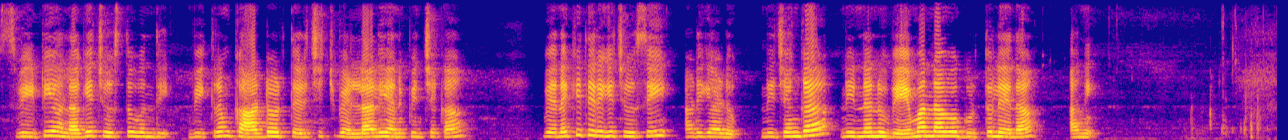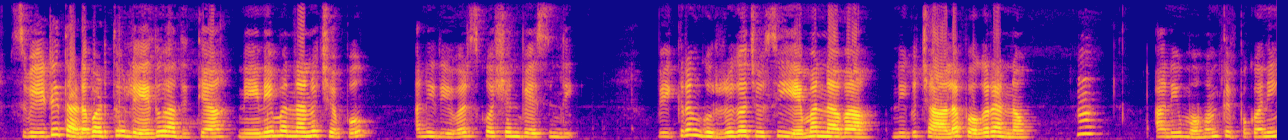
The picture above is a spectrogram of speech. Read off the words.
స్వీటీ అలాగే చూస్తూ ఉంది. విక్రమ్ కార్ డోర్ తెరిచి వెళ్ళాలి అనిపించక వెనక్కి తిరిగి చూసి అడిగాడు. నిజంగా నిన్న నువ్వేమన్నావో గుర్తులేదా అని. స్వీటీ తడబడుతూ లేదు ఆదిత్య నేనేమన్నానో చెప్పు అని రివర్స్ క్వశ్చన్ వేసింది. విక్రమ్ గుర్రుగా చూసి ఏమన్నావా? నీకు చాలా పొగరన్నావు. అని మొహం తిప్పుకొని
